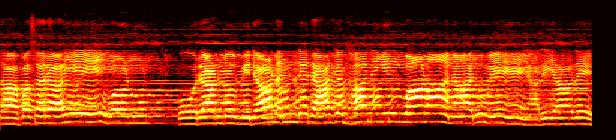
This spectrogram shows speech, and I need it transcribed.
താപസരായേ വാണു. ഓരാണ്ടു വിരാടന്റെ രാജധാനിയിൽ വാണാനാരുമേ അറിയാതെ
